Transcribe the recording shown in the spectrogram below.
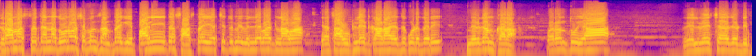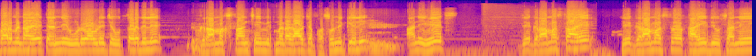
ग्रामस्थ त्यांना दोन वर्षापासून सांगता की पाणी इथं साचतं याची तुम्ही विल्हेवाट लावा याचा आउटलेट काढा याचं कुठेतरी निर्गम करा. परंतु या रेल्वेच्या जो डिपार्टमेंट आहे त्यांनी उडवाउडीचे उत्तर दिले ग्रामस्थांची मिटमेटा गावच्या फसवणूक केली आणि हेच जे ग्रामस्थ आहे हे ग्रामस्थ काही दिवसांनी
